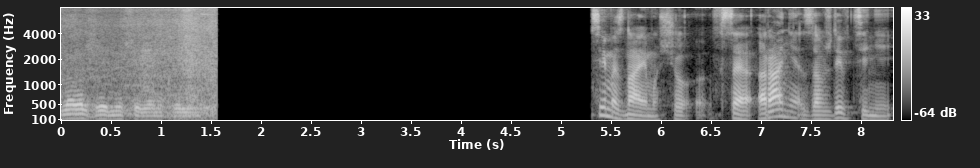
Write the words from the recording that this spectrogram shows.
Слава Збройним силам України. Всі ми знаємо, що все раннє завжди в ціні,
